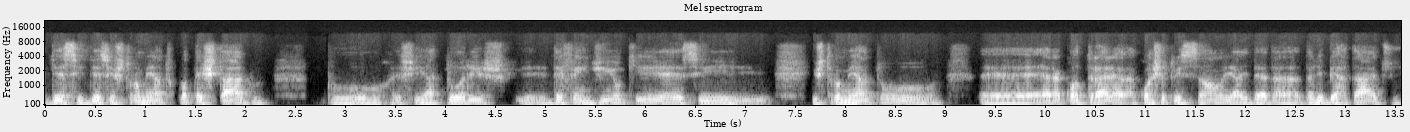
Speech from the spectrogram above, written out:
desse, desse instrumento contestado por enfim, atores que defendiam que esse instrumento era contrário à Constituição e à ideia da, da, liberdade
